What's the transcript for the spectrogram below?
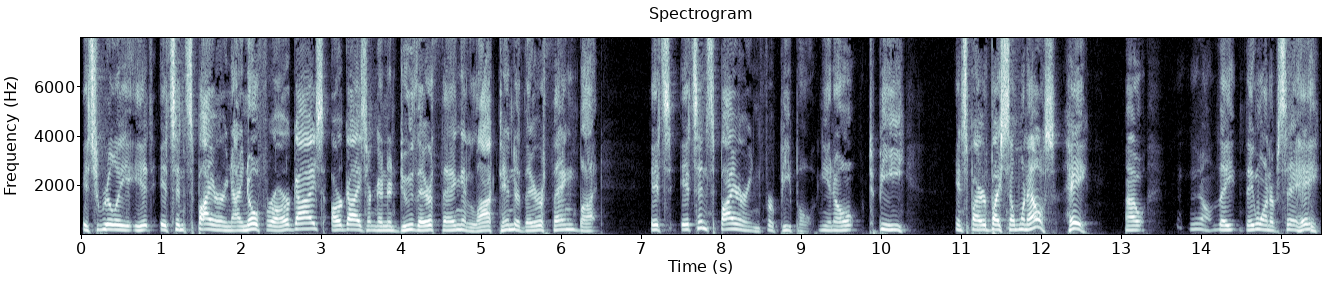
it's really it, it's inspiring. I know for our guys, our guys are going to do their thing and locked into their thing, but it's it's inspiring for people, you know, to be inspired by someone else. Hey, I, you know, they they want to say, hey,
